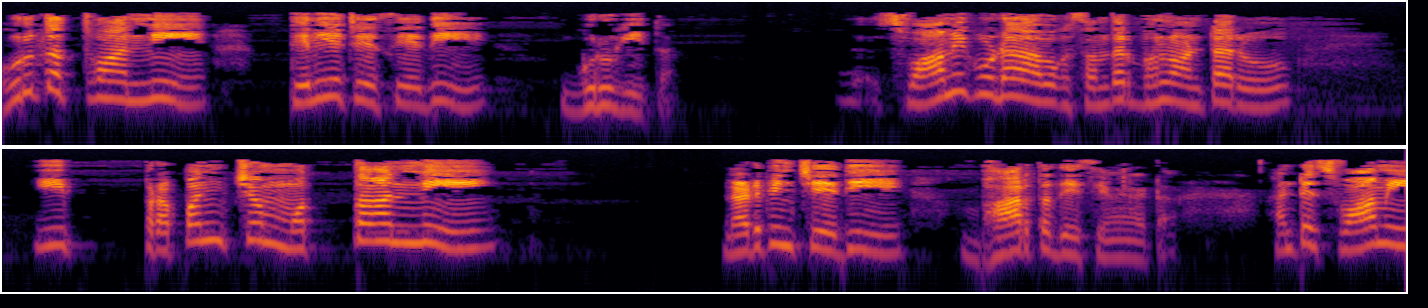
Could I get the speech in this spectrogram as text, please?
గురుతత్వాన్ని తెలియచేసేది గురుగీత. స్వామి కూడా ఒక సందర్భంలో అంటారు ఈ ప్రపంచం మొత్తాన్ని నడిపించేది భారతదేశమేనట అంటే స్వామి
